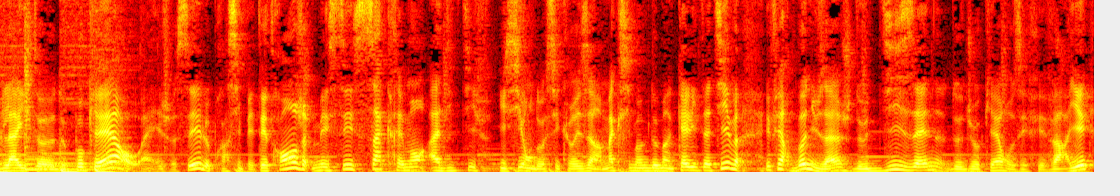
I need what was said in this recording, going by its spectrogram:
Roguelite de poker. Ouais, je sais, le principe est étrange, mais c'est sacrément addictif. Ici, on doit sécuriser un maximum de mains qualitatives et faire bon usage de dizaines de jokers aux effets variés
